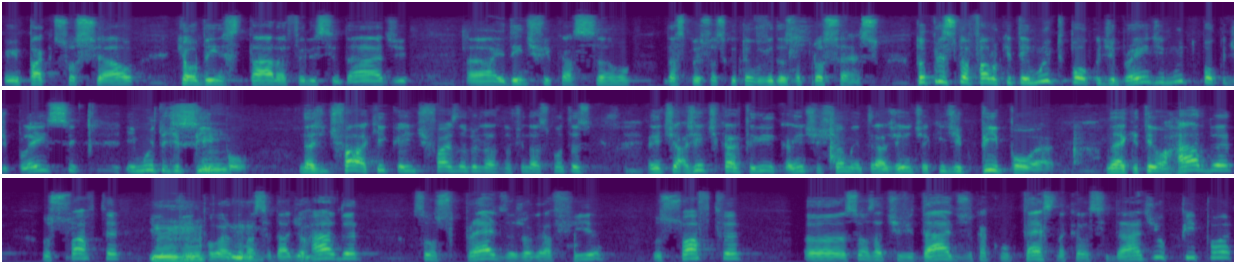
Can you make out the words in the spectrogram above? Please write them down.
o impacto social, que é o bem-estar, a felicidade, a identificação das pessoas que estão envolvidas no processo. Então, por isso que eu falo que tem muito pouco de brand, muito pouco de place e muito de Sim. people. A gente fala aqui que a gente faz, na verdade, no fim das contas, a gente, a gente caracteriza, a gente chama entre a gente aqui de people, né? que tem o hardware, o software e uhum, o people. Uhum. Numa cidade, o hardware são os prédios, a geografia, o software uh, são as atividades, o que acontece naquela cidade, e o people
